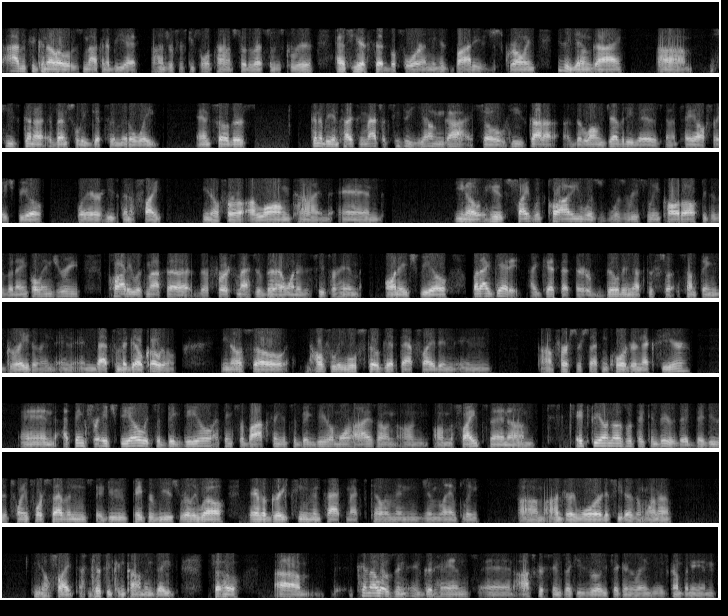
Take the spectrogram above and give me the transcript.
obviously Canelo is not going to be at 154 pounds for the rest of his career, as he has said before. I mean, his body is just growing. He's a young guy. Um, he's going to eventually get to the middleweight, and so there's going to be enticing matchups. He's a young guy, so he's got a the longevity there is going to pay off for HBO, where he's going to fight, you know, for a, a long time. And you know, his fight with Clottey was was recently called off because of an ankle injury. Clottey was not the the first matchup that I wanted to see for him on HBO, but I get it. I get that they're building up to something greater, and and, and that's Miguel Cotto. You know, so hopefully we'll still get that fight in in uh, first or second quarter next year. And I think for HBO it's a big deal. I think for boxing it's a big deal. More eyes on on on the fights, and um, HBO knows what they can do. They they do the twenty four sevens. They do pay per views really well. They have a great team intact. Max Kellerman, Jim Lampley, um, Andre Ward. If he doesn't want to, you know, fight, I guess he can commentate. So um, Canelo's in, in good hands, and Oscar seems like he's really taking the reins of his company, and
